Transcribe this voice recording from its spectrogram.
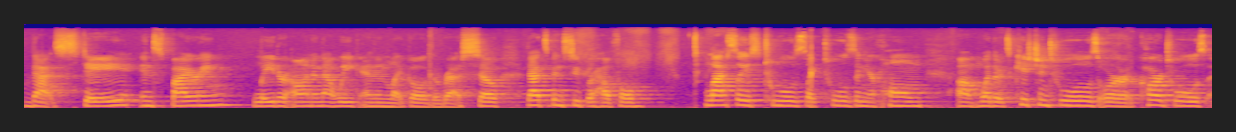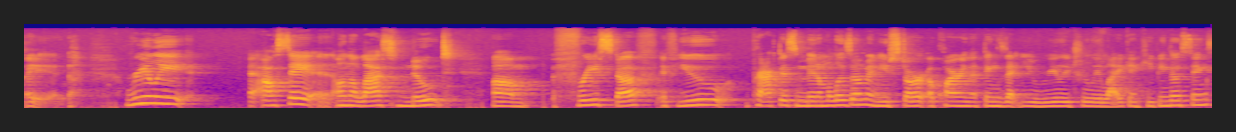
that stay inspiring later on in that week and then let go of the rest. So that's been super helpful. Lastly is tools, like tools in your home, um, whether it's kitchen tools or car tools. I, really, I'll say on the last note, um, free stuff. If you practice minimalism and you start acquiring the things that you really truly like and keeping those things,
